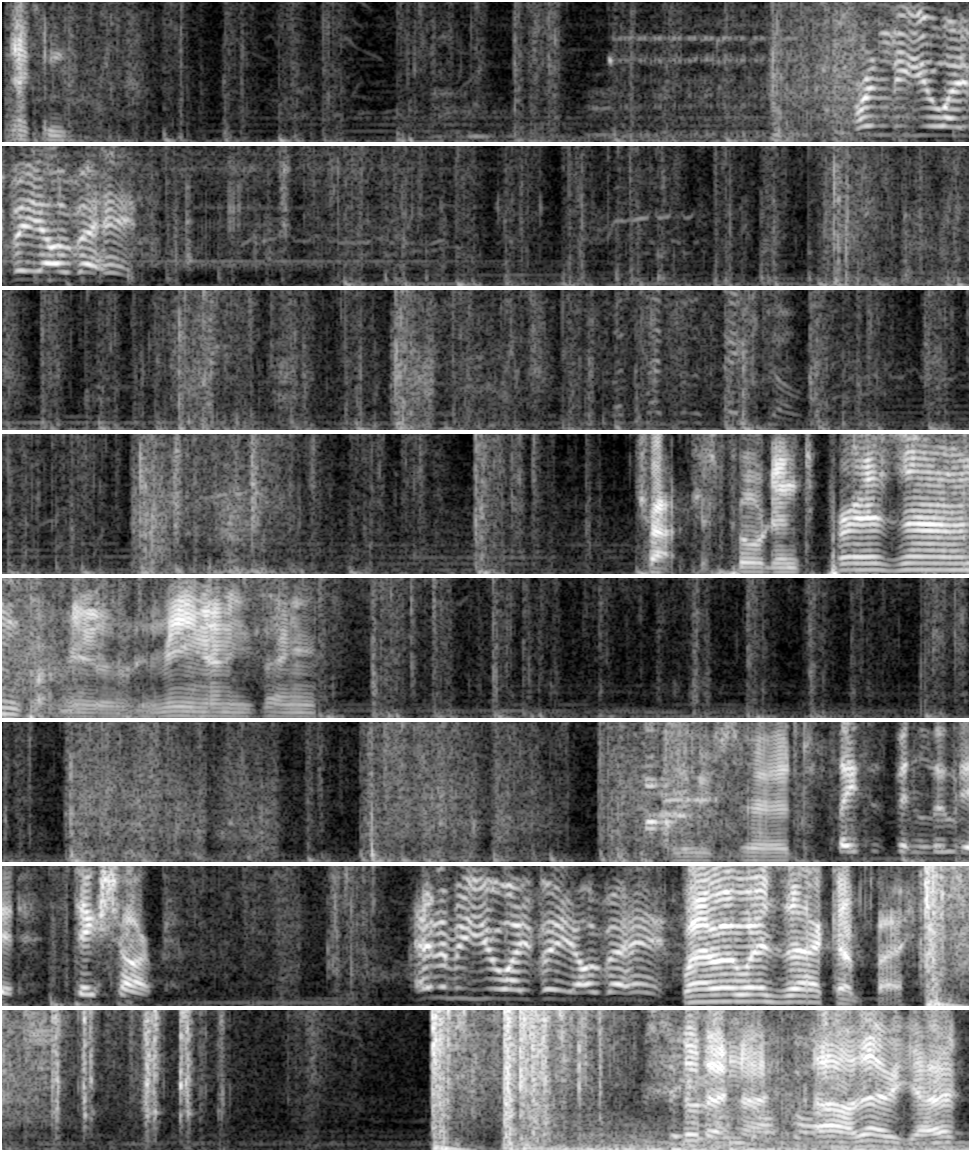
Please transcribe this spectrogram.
I can. Friendly UAV overhead. Let's head to the safe zone. Truck just pulled into prison, but it doesn't mean anything. Blue said. Place has been looted. Stay sharp. Enemy UAV overhead. Wait, wait, where's that guy back? Still don't know. Oh, there we go.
